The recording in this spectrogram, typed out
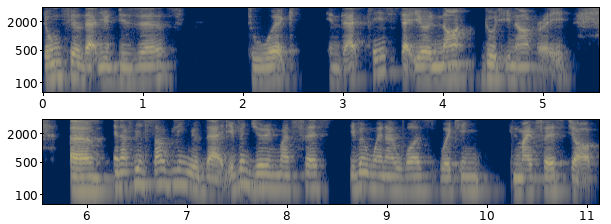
don't feel that you deserve to work in that place, that you're not good enough, right? Um, and I've been struggling with that even during my first even when I was working in my first job.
